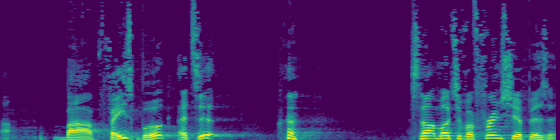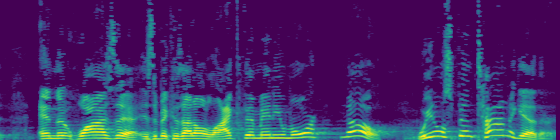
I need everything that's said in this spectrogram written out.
Uh, by Facebook, that's it. it's not much of a friendship, is it? And the, why is that? Is it because I don't like them anymore? No. We don't spend time together.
